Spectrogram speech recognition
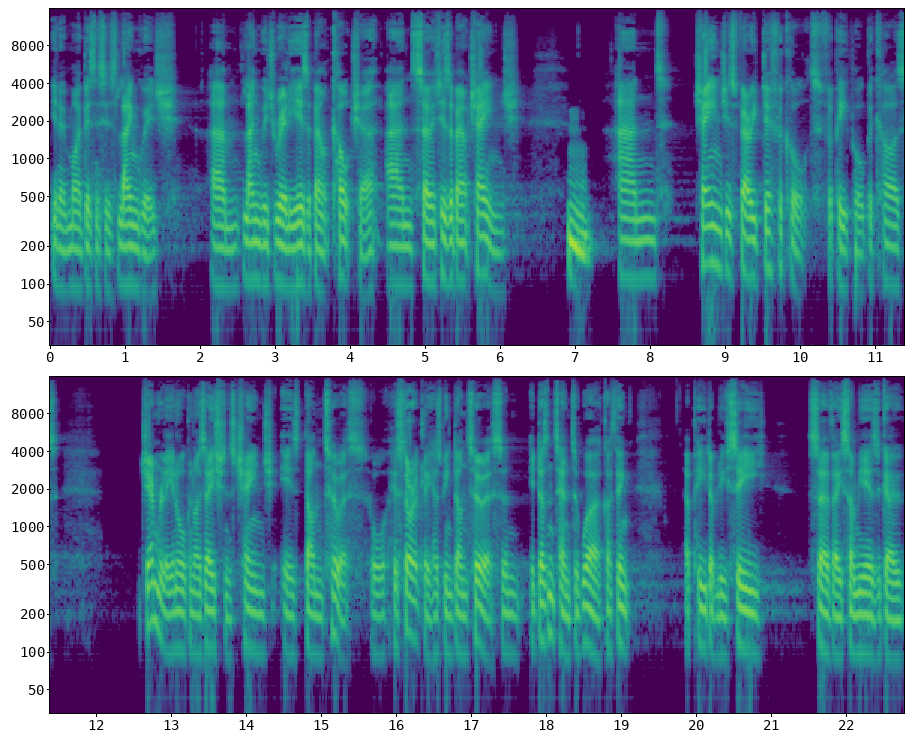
you know, my business is language. Um, language really is about culture, and so it is about change. Mm. And change is very difficult for people because generally in organizations, change is done to us, or historically has been done to us, and it doesn't tend to work. I think a PwC survey some years ago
